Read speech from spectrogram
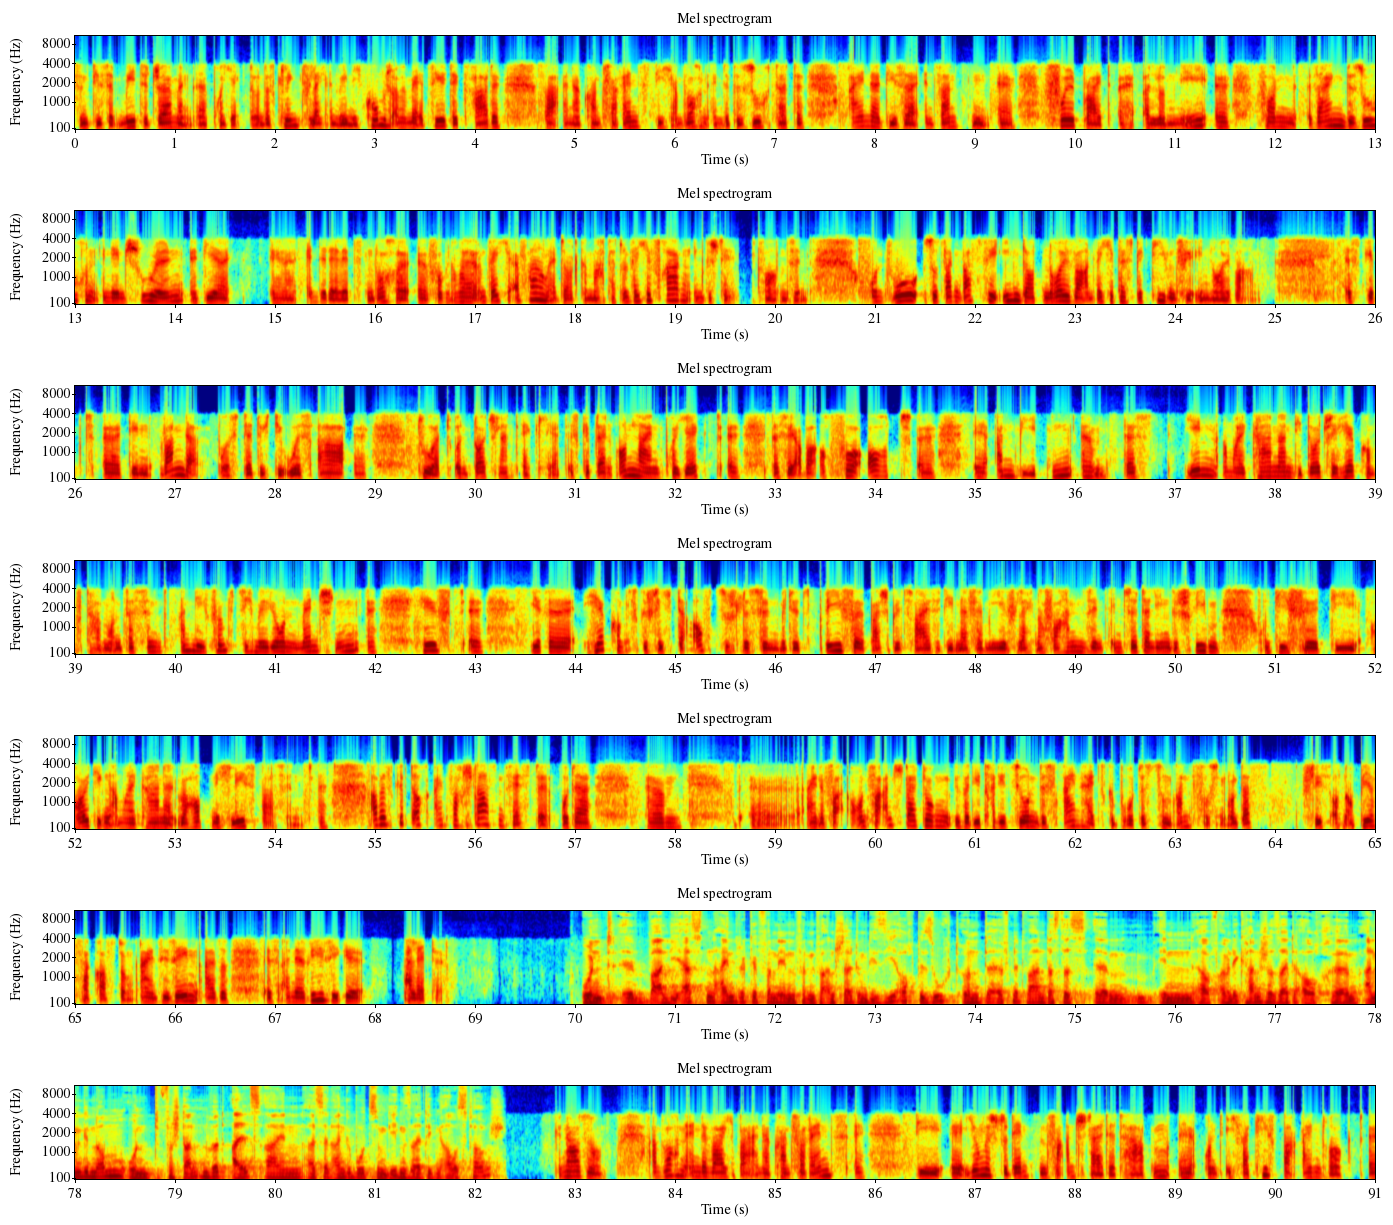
sind diese Meet the German äh, Projekte. Und das klingt vielleicht ein wenig komisch, aber mir erzählte gerade bei einer Konferenz, die ich am Wochenende besucht hatte, einer dieser entsandten äh, Fulbright-Alumni äh, von seinen Besuchen in den Schulen, äh, die er äh, Ende der letzten Woche äh, vorgenommen hat und welche Erfahrungen er dort gemacht hat und welche Fragen ihm gestellt worden sind und wo sozusagen was für ihn dort neu war und welche Perspektiven für ihn neu waren. Es gibt äh, den Wanderbus, der durch die USA äh, tourt und Deutschland erklärt. Es gibt ein Online-Projekt, äh, das wir aber auch vor Ort äh, anbieten, ähm, das jenen Amerikanern, die deutsche Herkunft haben, und das sind an die 50 Millionen Menschen, äh, hilft, äh, ihre Herkunftsgeschichte aufzuschlüsseln mittels Briefe beispielsweise, die in der Familie vielleicht noch vorhanden sind, in Sütterlin geschrieben und die für die heutigen Amerikaner überhaupt nicht lesbar sind. Äh, aber es gibt auch einfach Straßenfeste oder ähm, äh, eine Ver und Veranstaltungen über die Tradition des Einheitsgebotes zum Anfussen. Und das schließt auch noch Bierverkostung ein. Sie sehen also, es ist eine riesige Palette. Und äh, waren die ersten Eindrücke von den, von den Veranstaltungen, die Sie auch besucht und eröffnet waren, dass das ähm, in, auf amerikanischer Seite auch ähm, angenommen und verstanden wird als ein, als ein Angebot zum gegenseitigen Austausch? Genauso. Am Wochenende war ich bei einer Konferenz, äh, die äh, junge Studenten veranstaltet haben äh, und ich war tief beeindruckt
